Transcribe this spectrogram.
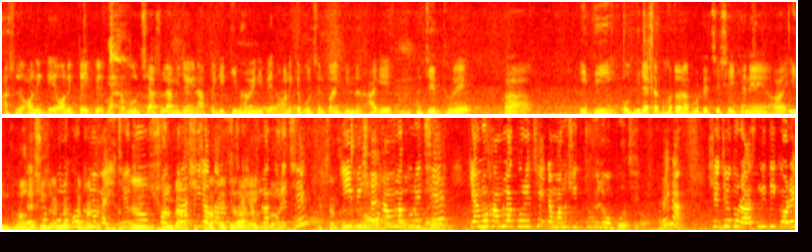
আসলে অনেকে অনেক টাইপের কথা বলছে আসলে আমি জানি না আপনাকে কীভাবে নেবেন। অনেকে বলছেন কয়েকদিন আগে জেদ ধরে আহ, ইতি অভির একটা ঘটনা ঘটেছে সেইখানে ইনভলভ ছিল কি বিষয়ে হামলা করেছে কেন হামলা করেছে এটা মানুষ একটু হলেও বোঝে তাই না? সে যেহেতু রাজনীতি করে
